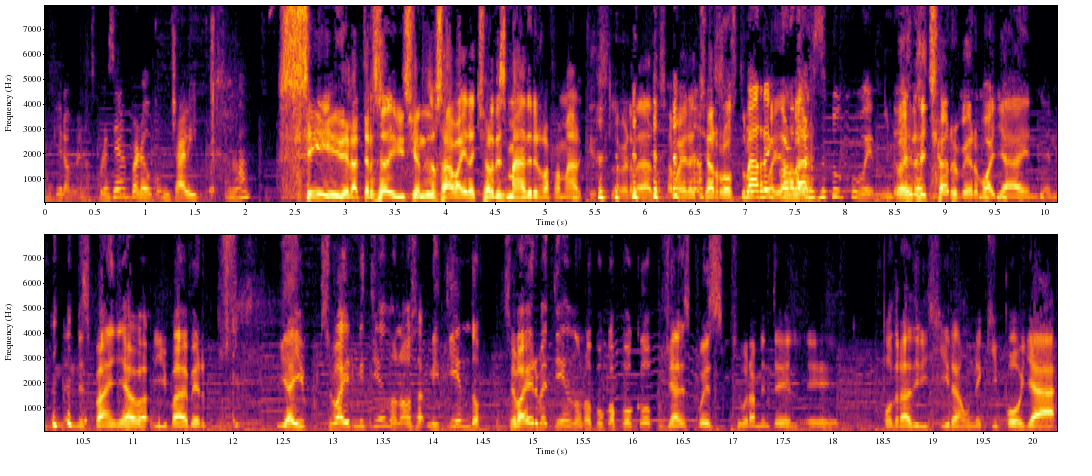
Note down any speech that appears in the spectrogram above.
no quiero menospreciar, pero con chavitos, ¿no? Sí, de la tercera división, o sea, va a ir a echar desmadre Rafa Márquez, la verdad, o sea, va a ir a echar rostro. Va a recordar va- su juventud. va a ir a echar verbo allá en, en- en España y va a ver, pues, y ahí se va a ir metiendo, ¿no? O sea, metiendo, se va a ir metiendo, ¿no? Poco a poco, pues ya después seguramente eh, podrá dirigir a un equipo ya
